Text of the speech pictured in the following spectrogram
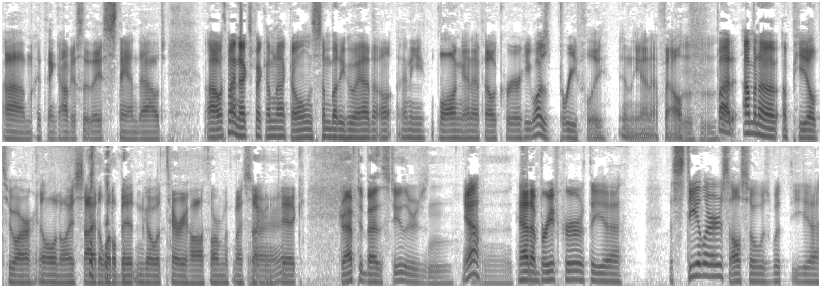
um, I think obviously they stand out. Uh, with my next pick, I'm not going with somebody who had uh, any long NFL career. He was briefly in the NFL. Mhm. But I'm going to appeal to our Illinois side a little bit and go with Terry Hawthorne with my second right. pick. Drafted by the Steelers and Yeah. uh, Had a brief career with the uh, the Steelers. Also was with the uh,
